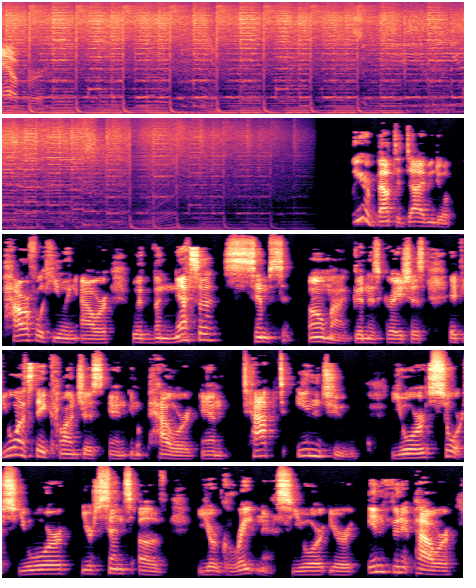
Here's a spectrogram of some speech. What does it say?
ever. We are about to dive into a powerful healing hour with Vanessa Simpson. Oh my goodness gracious. If you want to stay conscious and empowered and tapped into your source, your your sense of your greatness, your your infinite power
